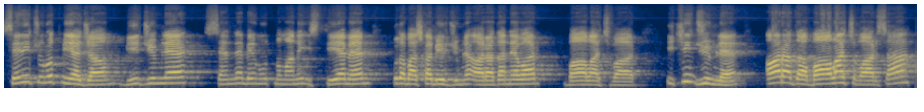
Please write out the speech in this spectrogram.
Seni hiç unutmayacağım. Bir cümle. Senden beni unutmamanı isteyemem. Bu da başka bir cümle. Arada ne var? Bağlaç var. İki cümle. Arada bağlaç varsa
